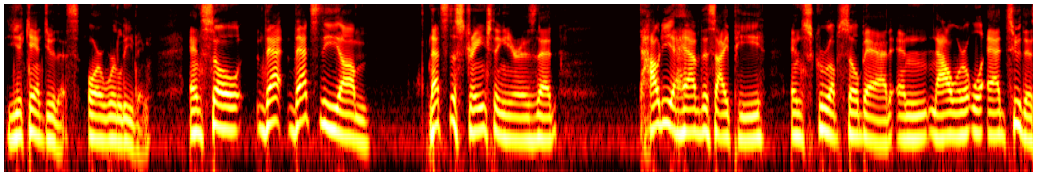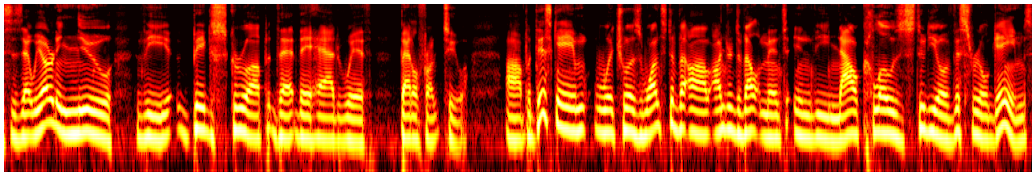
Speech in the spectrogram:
you can't do this, or we're leaving." And so that that's the um, that's the strange thing here is that how do you have this IP and screw up so bad? And now we're, we'll add to this is that we already knew the big screw up that they had with Battlefront 2. Uh, but this game, which was once deve- uh, under development in the now closed studio of Visceral Games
